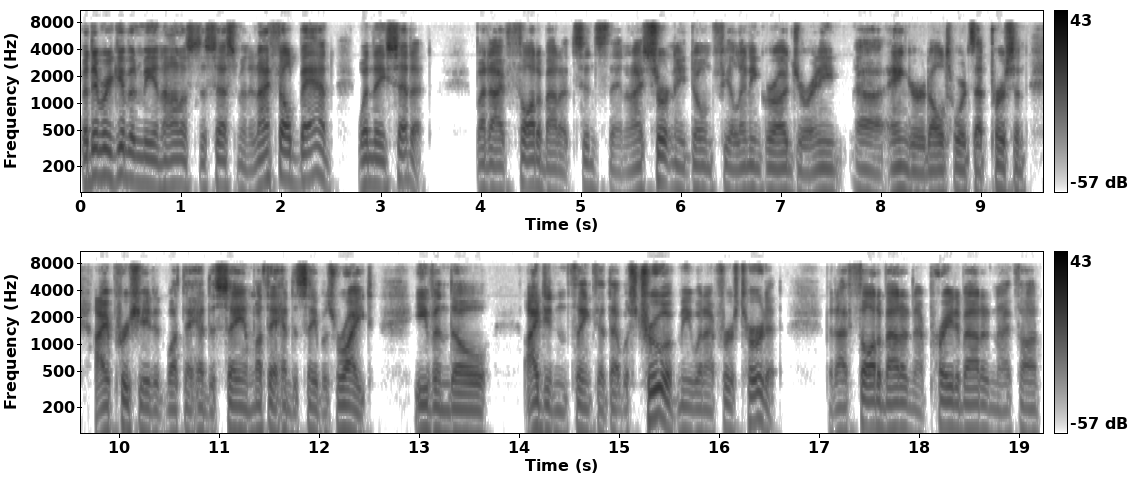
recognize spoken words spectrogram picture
But they were giving me an honest assessment, and I felt bad when they said it but I've thought about it since then, and I certainly don't feel any grudge or any uh, anger at all towards that person. I appreciated what they had to say, and what they had to say was right, even though I didn't think that that was true of me when I first heard it. But I've thought about it, and I prayed about it, and I thought,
